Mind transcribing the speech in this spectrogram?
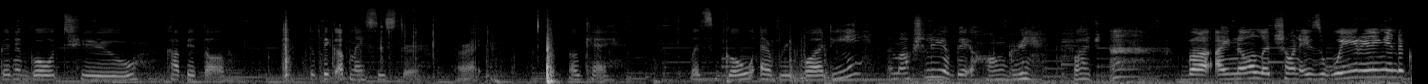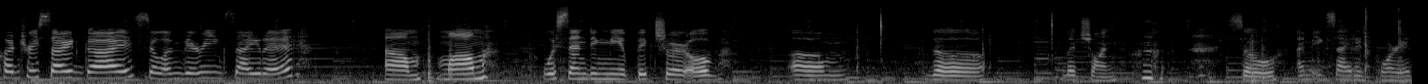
gonna go to Capitol to pick up my sister. Alright. Okay. Let's go everybody. I'm actually a bit hungry. Fudge. But I know Lechon is waiting in the countryside, guys. So I'm very excited. Um, Mom was sending me a picture of um, the lechon. so I'm excited for it.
